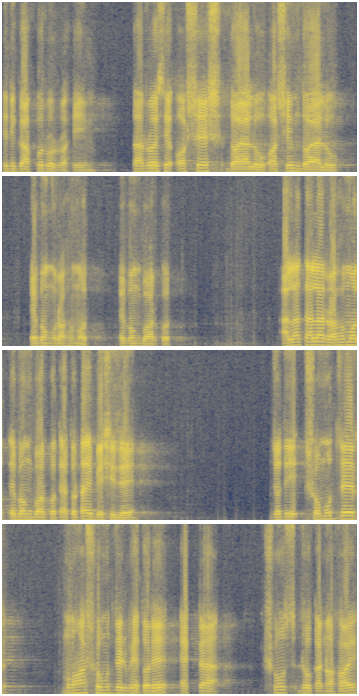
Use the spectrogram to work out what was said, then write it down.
তিনি গাফুরুর রহিম। তার রয়েছে অশেষ দয়ালু, অসীম দয়ালু এবং রহমত এবং বরকত। আল্লাহ তালার রহমত এবং বরকত এতটাই বেশি যে, যদি সমুদ্রের, মহাসমুদ্রের ভেতরে একটা সূচ ঢোকানো হয়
